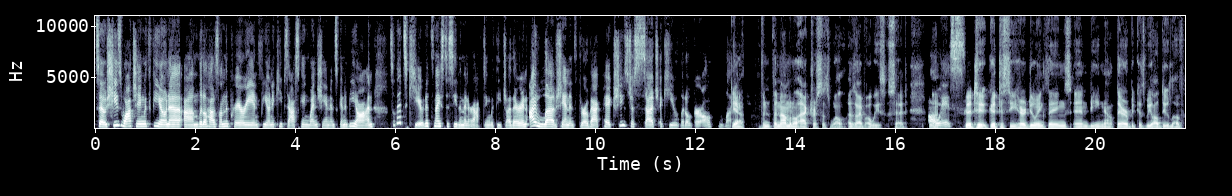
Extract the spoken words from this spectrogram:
So she's watching with Fiona, um, Little House on the Prairie, and Fiona keeps asking when Shannon's going to be on. So that's cute. It's nice to see them interacting with each other. And I love Shannon's throwback pic. She's just such a cute little girl. Love yeah. it phenomenal actress as well as I've always said. Uh, always uh, good to good to see her doing things and being out there because we all do love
